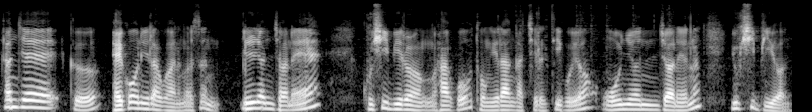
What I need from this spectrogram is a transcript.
현재 그 100원이라고 하는 것은 1년 전에 91원하고 동일한 가치를 띠고요. 5년 전에는 62원,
